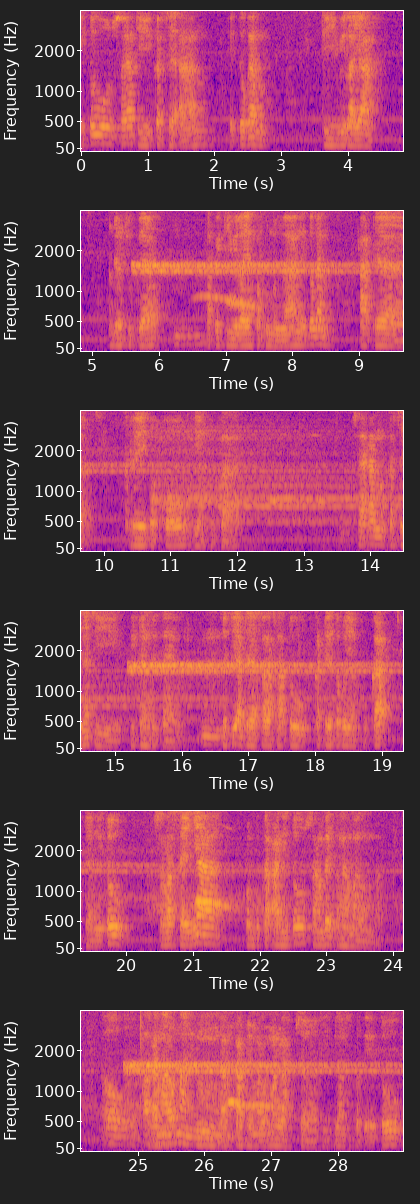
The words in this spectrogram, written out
Itu saya di kerjaan itu kan di wilayah Kendal juga. Hmm, tapi di wilayah pegunungan itu kan ada gerai toko yang buka saya kan kerjanya di bidang retail hmm. jadi ada salah satu kedai toko yang buka dan itu selesainya pembukaan itu sampai tengah malam pak oh kafe malaman Hmm, ka- kafe malaman lah bisa dibilang seperti itu.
